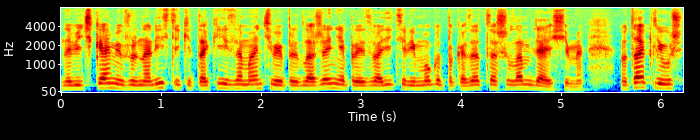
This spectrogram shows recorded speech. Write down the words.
Новичками в журналистике такие заманчивые предложения производителей могут показаться ошеломляющими. Но так ли уж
